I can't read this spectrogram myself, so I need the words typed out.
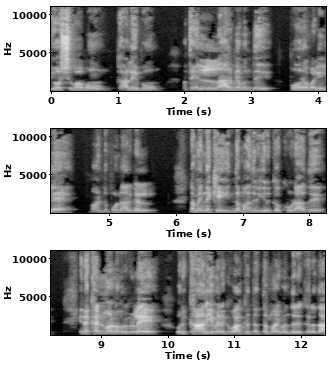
யோசுவாவும் காலேபும் மற்ற எல்லாருமே வந்து போற வழியிலே மாண்டு போனார்கள். நம்ம இன்னைக்கு இந்த மாதிரி இருக்கக்கூடாது. என கண்மானவர்களே ஒரு காரியம் எனக்கு வாக்கு தத்தமாய் வந்திருக்கிறதா?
